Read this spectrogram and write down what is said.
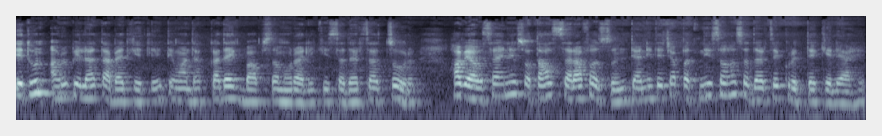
तेथून आरोपीला ताब्यात घेतले. तेव्हा धक्कादायक बाब समोर आली की सदरचा चोर हा व्यवसायाने स्वतः सराफ असून त्यांनी त्याच्या पत्नीसह सदरचे कृत्य केले आहे.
